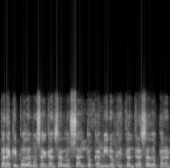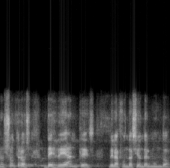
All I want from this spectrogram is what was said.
para que podamos alcanzar los altos caminos que están trazados para nosotros desde antes de la fundación del mundo.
